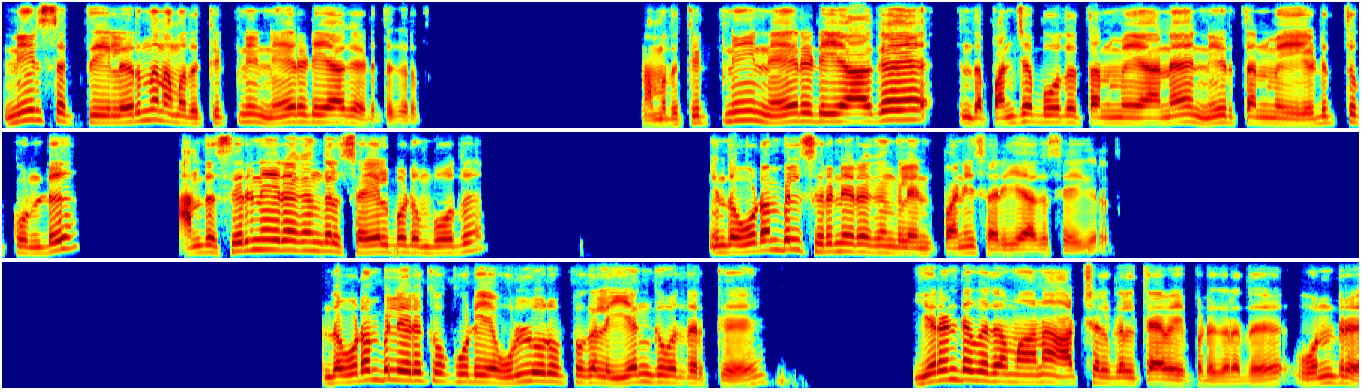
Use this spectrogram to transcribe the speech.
நீர் சக்தியிலிருந்து நமது கிட்னி நேரடியாக எடுத்துக்கிறது. நமது கிட்னி நேரடியாக இந்த பஞ்சபூத தன்மையான நீர்த்தன்மையை எடுத்துக்கொண்டு அந்த சிறுநீரகங்கள் செயல்படும் போது இந்த உடம்பில் சிறுநீரகங்களின் பணி சரியாக செய்கிறது. இந்த உடம்பில் இருக்கக்கூடிய உள்ளுறுப்புகள் இயங்குவதற்கு இரண்டு விதமான ஆற்றல்கள் தேவைப்படுகிறது. ஒன்று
